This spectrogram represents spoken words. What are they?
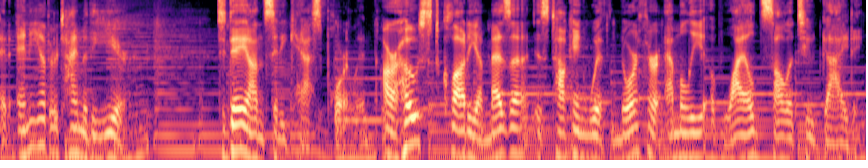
at any other time of the year. Today on CityCast Portland, our host, Claudia Meza, is talking with Norther Emily of Wild Solitude Guiding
